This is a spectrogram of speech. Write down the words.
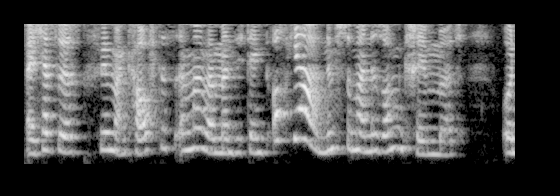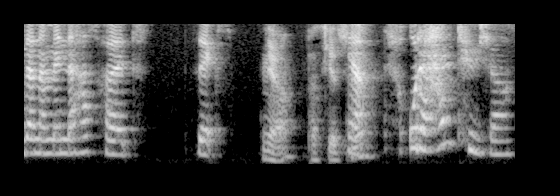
weil ich habe so das Gefühl, man kauft es immer, weil man sich denkt, ach ja, nimmst du mal eine Sonnencreme mit und dann am Ende hast du halt sechs. Ja, passiert schon. Ja. Oder Handtücher.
